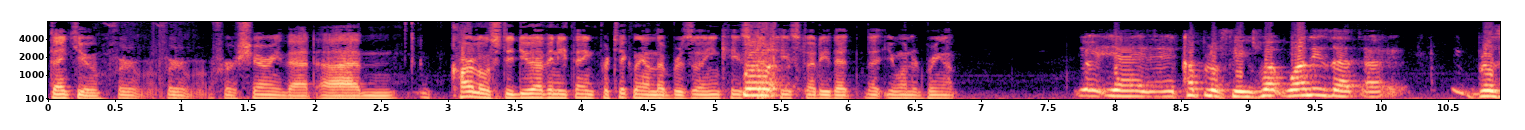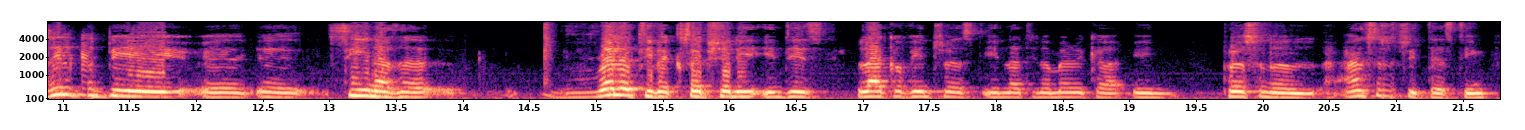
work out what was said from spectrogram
Thank you for, for, for sharing that. Um, Carlos, did you have anything particularly on the Brazilian case, well, case study that, that you wanted to bring up? Yeah, a couple of things. One is that uh, Brazil could be uh, uh, seen as a relative exception in this lack of interest in Latin America in personal ancestry testing.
